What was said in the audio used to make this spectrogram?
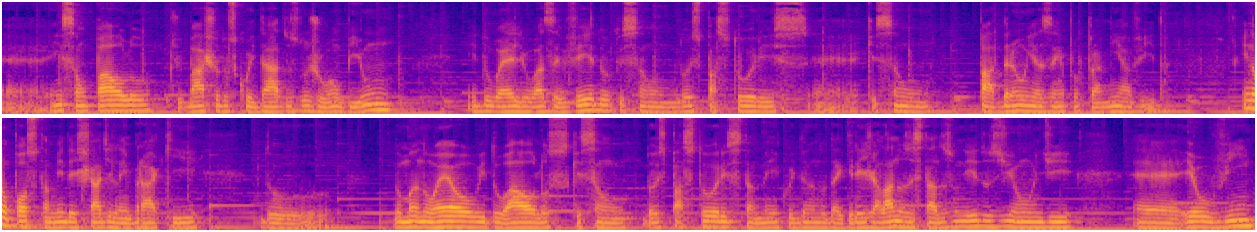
é, em São Paulo, debaixo dos cuidados do João Bium, e do Hélio Azevedo, que são dois pastores é, que são padrão e exemplo para a minha vida. E não posso também deixar de lembrar aqui do, do Manuel e do Aulos, que são dois pastores também cuidando da igreja lá nos Estados Unidos, de onde é, eu vim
